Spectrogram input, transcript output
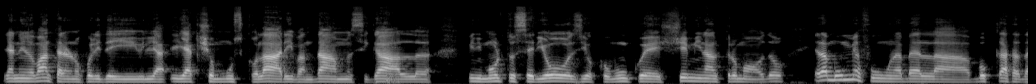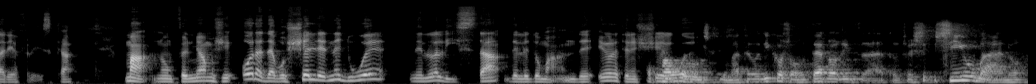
Gli anni 90 erano quelli degli action muscolari, Van Damme, Seagal, quindi molto seriosi o comunque scemi in altro modo. E la mummia fu una bella boccata d'aria fresca. Ma non fermiamoci, ora devo sceglierne due nella lista delle domande e ora te ne scelgo. te lo dico, sono terrorizzato, cioè sii umano.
